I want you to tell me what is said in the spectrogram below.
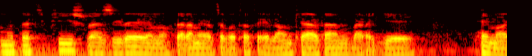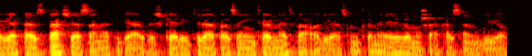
مدت پیش وزیر محترم ارتباطات اعلام کردند برای حمایت از بخشی از صنعت گردشگری که در فضای اینترنت فعالیت می‌کنه و مشخصا گویا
